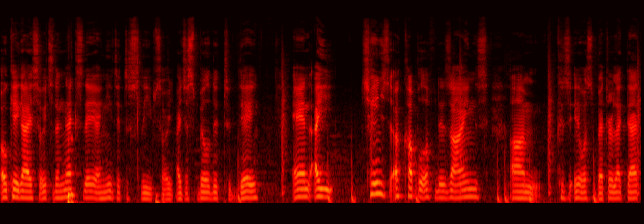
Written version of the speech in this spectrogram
Okay guys so it's the next day. I needed to sleep so I just built it today. And I changed a couple of designs um because it was better like that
